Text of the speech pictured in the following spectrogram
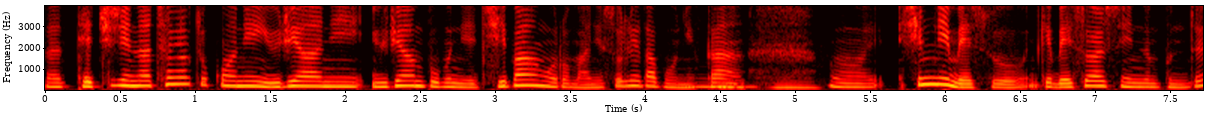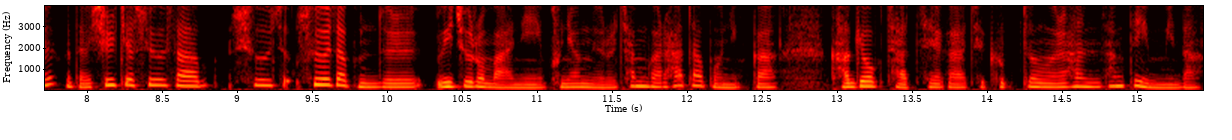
그러니까 대출이나 청약 조건이 유리한이 유리한 부분이 지방으로 많이 쏠리다 보니까 음, 음. 어, 심리 매수, 이렇게 매수할 수 있는 분들, 그다음에 실제 수요자 수, 수요자 분들 위주로 많이 분양률을 참가를 하다 보니까 가격 자체가 지금 급등을 한 상태입니다.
